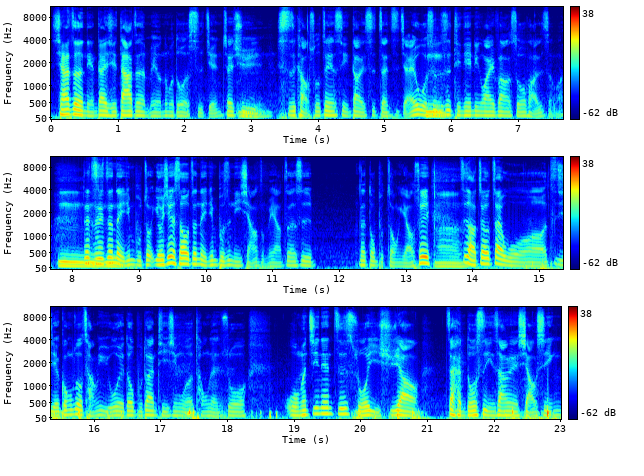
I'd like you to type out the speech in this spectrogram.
现在这个年代，其实大家真的没有那么多的时间再去嗯思考说这件事情到底是真是假。哎、我是不嗯是听听另外一方的说法是什么？嗯，那其实真的已嗯经不重，有些时候真的已经不是你想要怎么样，真的是那都不重要。所以嗯至少就在我自己的工作场域，我也都不断提醒我的同仁说，我们今天之所以需要在很多事情上面小心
